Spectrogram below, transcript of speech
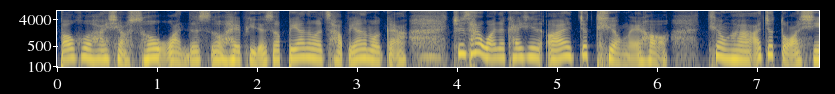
包括他小时候玩的时候，happy 的时候，不要那么吵，不要那么干，就是他玩的开心，哎，就听哎哈，听哈啊，就大声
